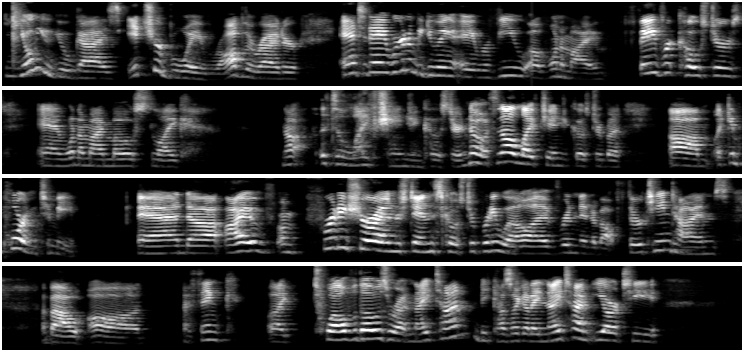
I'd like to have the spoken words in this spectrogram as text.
Yo, yo, yo, guys, it's your boy, Rob the Rider, and today we're going to be doing a review of one of my favorite coasters and one of my most, like, not, it's a life changing coaster. No, it's not a life changing coaster, but, um, like, important to me. And, uh, I've, I'm pretty sure I understand this coaster pretty well. I've ridden it about 13 times, about, uh, I think, like, 12 of those were at nighttime, because I got a nighttime ERT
